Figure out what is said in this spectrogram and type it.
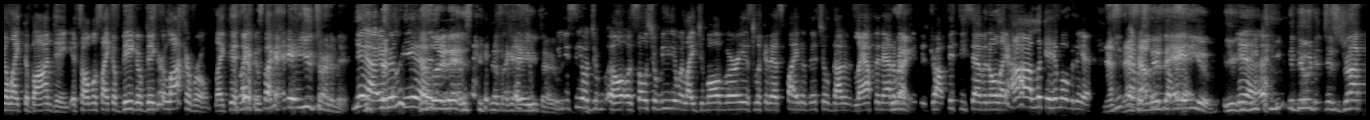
feel like the bonding. It's almost like a bigger, bigger locker room. Like, it's like, it's like an AAU tournament. Yeah, it really is. That's what it is. It's like an AAU tournament. When you see on, uh, on social media when like Jamal Murray is looking at Spida Mitchell, down laughing at him, right. he just dropped fifty seven. Oh, like, ah, look at him over there. That's that's how it is at AAU. You, yeah. you meet, the dude that just dropped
